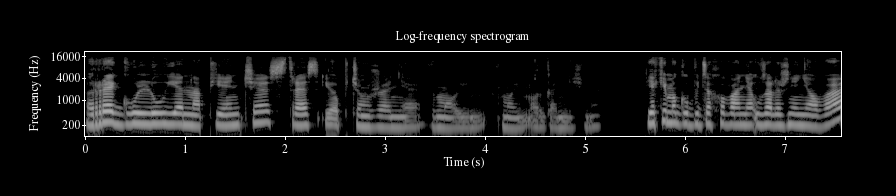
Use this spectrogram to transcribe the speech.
reguluje napięcie, stres i obciążenie w moim, w moim organizmie. Jakie mogą być zachowania uzależnieniowe?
